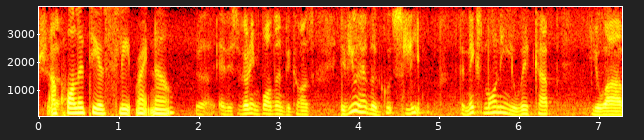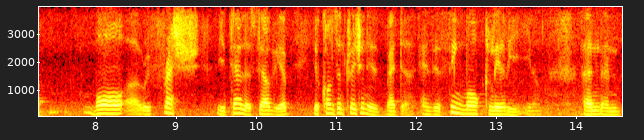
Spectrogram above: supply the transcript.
sure. our quality of sleep right now? Yeah, it's very important because if you have a good sleep, the next morning you wake up, you are more uh, refreshed. You tell yourself you have, your concentration is better and you think more clearly. You know, and and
